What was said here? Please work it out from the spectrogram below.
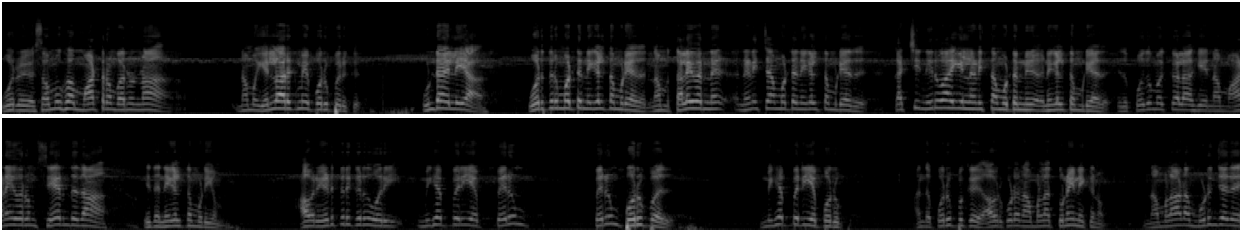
ஒரு சமூக மாற்றம் வரணும்னா நம்ம எல்லாருக்குமே பொறுப்பு இருக்கு. உண்டா இல்லையா? ஒருத்தர் மட்டும் நிகழ்த்த முடியாது. நம்ம தலைவர் நெ- நினைச்சா மட்டும் நிகழ்த்த முடியாது. கட்சி நிர்வாகிகள் நினைத்தா மட்டும் நி- நிகழ்த்த முடியாது. இது பொதுமக்களாகிய நம் அனைவரும் சேர்ந்து தான் இதை நிகழ்த்த முடியும். அவர் எடுத்திருக்கிறது ஒரு மிகப்பெரிய பெரும் பெரும் பொறுப்பு அது. மிகப்பெரிய பொறுப்பு. அந்த பொறுப்புக்கு அவர் கூட நம்மளாம் துணை நிற்கணும் நம்மளால் முடிஞ்சது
